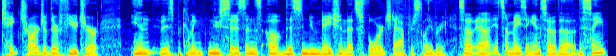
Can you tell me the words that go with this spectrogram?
take charge of their future in this becoming new citizens of this new nation that's forged after slavery. So uh, it's amazing. And so the the St.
